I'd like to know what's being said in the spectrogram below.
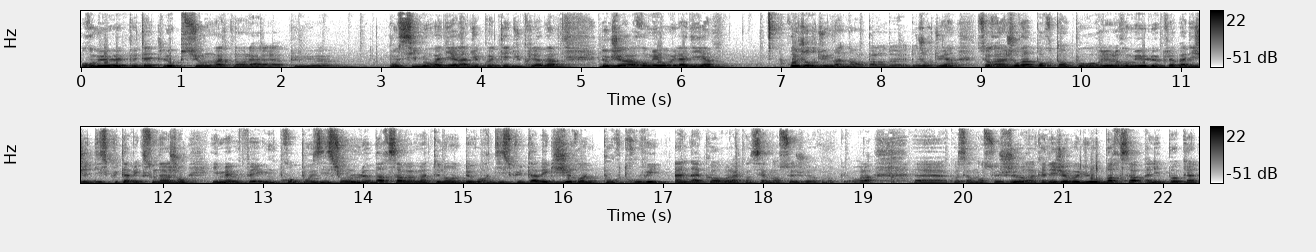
Romeo est peut-être l'option maintenant la, plus euh, possible, on va dire, hein, du côté du club. Donc Gérard Romero, il a dit, Aujourd'hui, maintenant, en parlant d'aujourd'hui, hein, sera un jour important pour Auriol Romeo. Le club a déjà discuté avec son agent et même fait une proposition. Le Barça va maintenant devoir discuter avec Gérone pour trouver un accord concernant ce joueur. Donc voilà, euh, concernant ce joueur hein, qui a déjà évolué au Barça à l'époque. Hein.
